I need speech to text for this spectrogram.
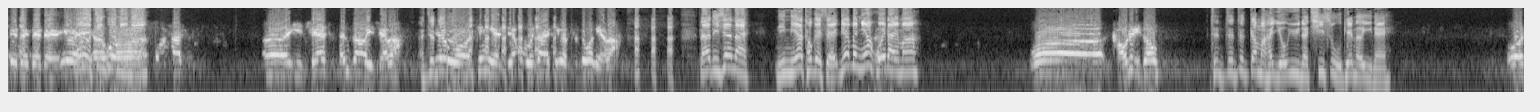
对对对对，因为我有见过你吗？我上，呃，以前很早以前了。啊，因为我听你的节目，大概听了十多年了。来，你现在来，你你要投给谁？你要不你要回来吗？我考虑中。这这这干嘛还犹豫呢？七十五天而已呢。我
